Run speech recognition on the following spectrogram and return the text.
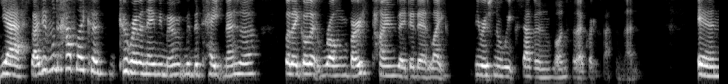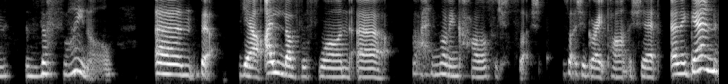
yes, I didn't want to have like a Karim and Amy moment with the tape measure, but they got it wrong both times they did it, like the original week seven one for their quick step and then in the final. Um, but yeah, I love this one. Uh Molly and Carlos were just such such a great partnership. And again,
